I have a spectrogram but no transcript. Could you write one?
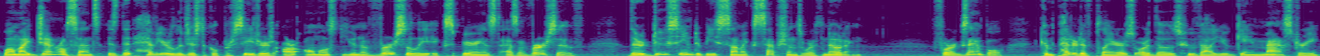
While my general sense is that heavier logistical procedures are almost universally experienced as aversive, there do seem to be some exceptions worth noting. For example, competitive players or those who value game mastery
